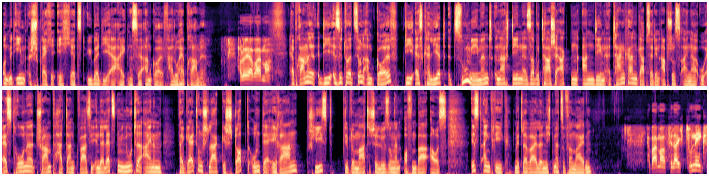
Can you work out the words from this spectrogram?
und mit ihm spreche ich jetzt über die Ereignisse am Golf. Hallo, Herr Bramel. Hallo, Herr Weimar. Herr Bramel, die Situation am Golf, die eskaliert zunehmend. Nach den Sabotageakten an den Tankern gab es ja den Abschuss einer US-Drohne. Trump hat dann quasi in der letzten Minute einen Vergeltungsschlag gestoppt und der Iran schließt diplomatische Lösungen offenbar aus. Ist ein Krieg mittlerweile nicht mehr zu vermeiden? Herr Weimar, vielleicht zunächst,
